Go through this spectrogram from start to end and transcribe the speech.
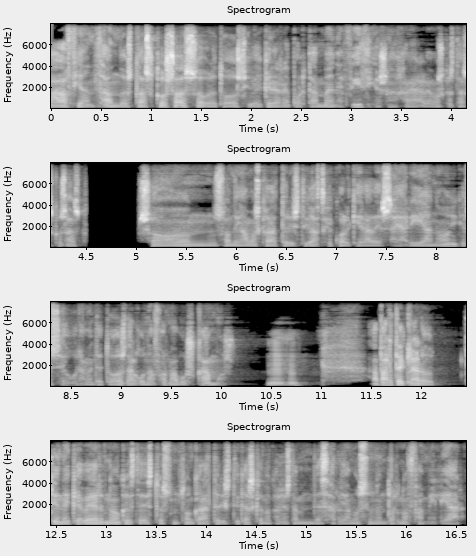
va afianzando estas cosas, sobre todo si ve que le reportan beneficios. En general, vemos que estas cosas son, son digamos, características que cualquiera desearía, ¿no? Y que seguramente todos de alguna forma buscamos. Aparte, claro, tiene que ver, ¿no? Que estos son características que en ocasiones también desarrollamos en un entorno familiar.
